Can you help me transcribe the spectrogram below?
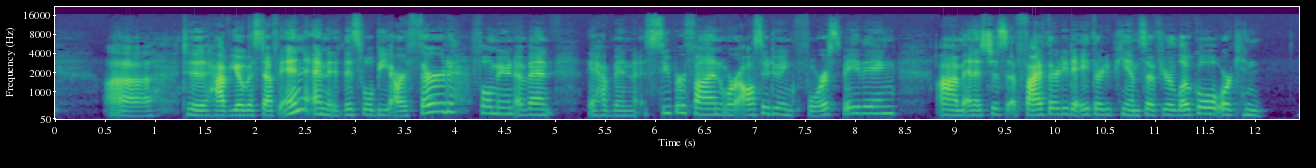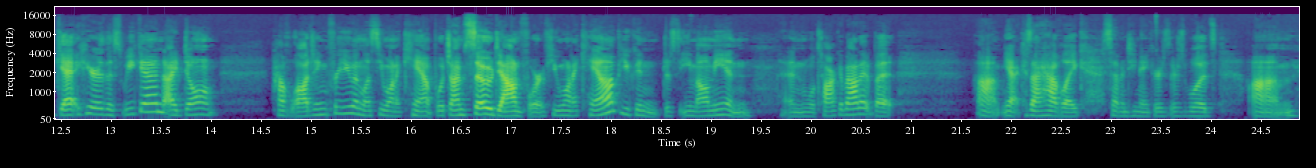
uh, to have yoga stuff in. And this will be our third full moon event. They have been super fun. We're also doing forest bathing, um, and it's just 5:30 to 8:30 p.m. So if you're local or can get here this weekend, I don't have lodging for you unless you want to camp, which I'm so down for. If you want to camp, you can just email me and and we'll talk about it. But um, yeah, because I have like 17 acres. There's woods. Um,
